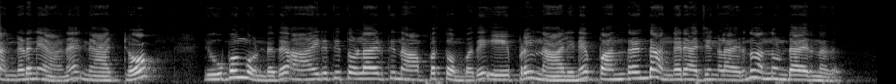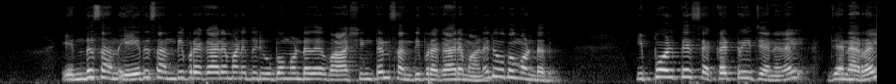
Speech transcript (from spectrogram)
സംഘടനയാണ് നാറ്റോ രൂപം കൊണ്ടത് ആയിരത്തി തൊള്ളായിരത്തി നാൽപ്പത്തൊമ്പത് ഏപ്രിൽ നാലിന് പന്ത്രണ്ട് അംഗരാജ്യങ്ങളായിരുന്നു അന്നുണ്ടായിരുന്നത് എന്ത് ഏത് സന്ധി പ്രകാരമാണ് ഇത് രൂപം കൊണ്ടത് വാഷിങ്ടൺ സന്ധി പ്രകാരമാണ് രൂപം കൊണ്ടത് ഇപ്പോഴത്തെ secretary general general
